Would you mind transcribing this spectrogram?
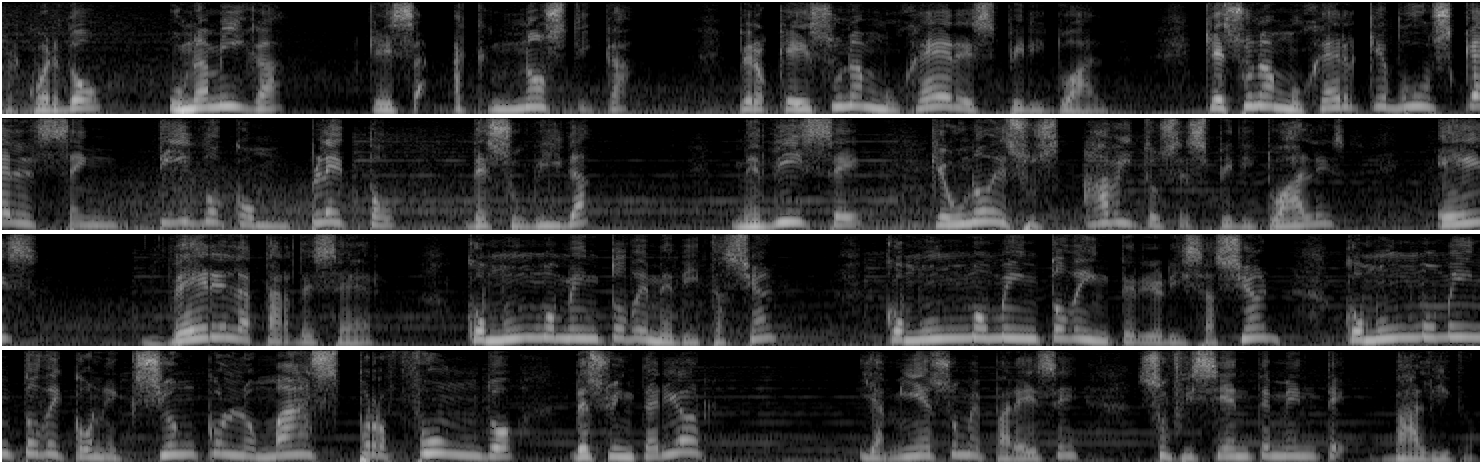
Recuerdo una amiga que es agnóstica, pero que es una mujer espiritual, que es una mujer que busca el sentido completo de su vida. Me dice que uno de sus hábitos espirituales es ver el atardecer como un momento de meditación, como un momento de interiorización, como un momento de conexión con lo más profundo de su interior. Y a mí eso me parece suficientemente válido.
